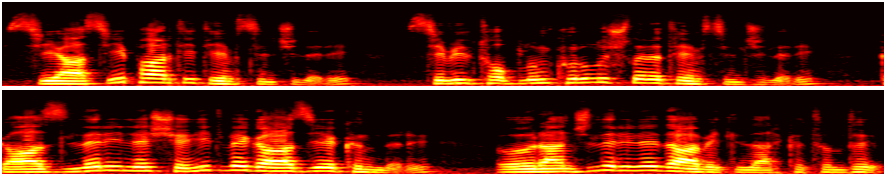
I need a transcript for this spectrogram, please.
siyasi parti temsilcileri, sivil toplum kuruluşları temsilcileri, gaziler ile şehit ve gazi yakınları, öğrenciler ile davetliler katıldı.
